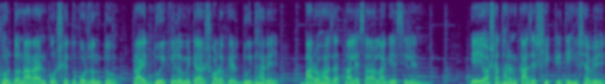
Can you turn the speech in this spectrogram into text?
খোর্দ নারায়ণপুর সেতু পর্যন্ত প্রায় দুই কিলোমিটার সড়কের দুই ধারে বারো হাজার তালে চারা লাগিয়েছিলেন। এই অসাধারণ কাজের স্বীকৃতি হিসাবে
